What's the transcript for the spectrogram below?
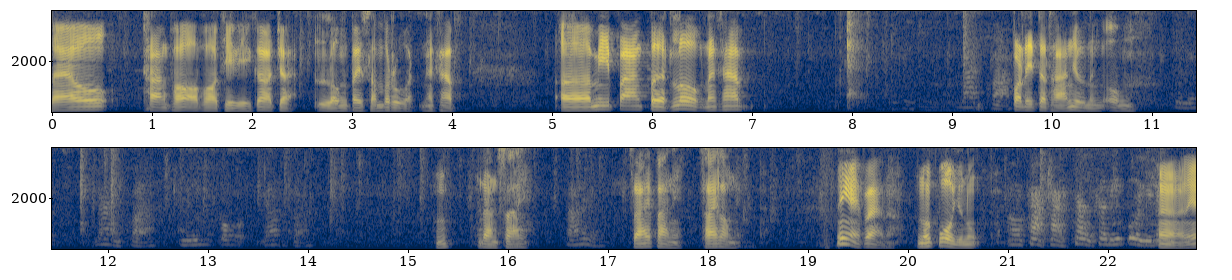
แล้วทางพออพอทีวีก็จะลงไปสำรวจนะครับเอ่อมีปางเปิดโลกนะครับ ประดิษฐานอยู่หนึ่งองค์ คือเล็กด้านขวา อันนี้โป้ด้านขวา หึ ด้านซ้ายซ้ายเหรอซ้ายป้านี่ ซ้ายเรานี่นี่ไงป้าเนาะนิ้วโป้งอยู่นู่นอ๋อค่ะค่ะใช่ค่ะนิ้วโป้อยู่อ่านี่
